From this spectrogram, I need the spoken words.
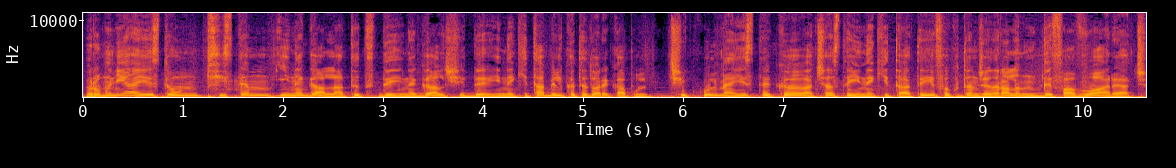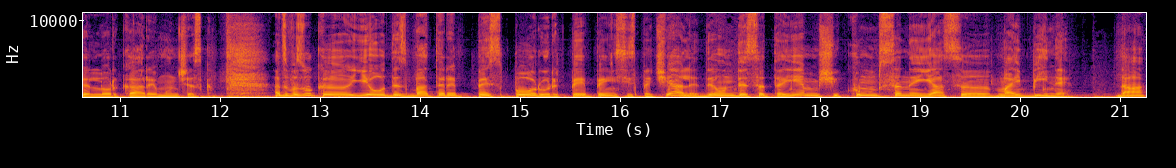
România este un sistem inegal, atât de inegal și de inechitabil că te doare capul. Și culmea este că această inechitate e făcută în general în defavoarea celor care muncesc. Ați văzut că e o dezbatere pe sporuri, pe pensii speciale, de unde să tăiem și cum să ne iasă mai bine. Da?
